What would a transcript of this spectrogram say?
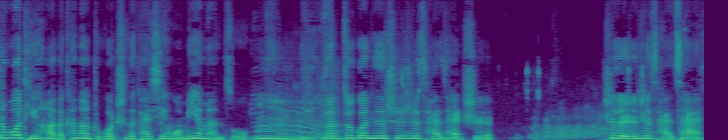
吃播挺好的，看到主播吃的开心，我们也满足。嗯，那最关键的是是彩彩吃，吃的人是彩彩。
